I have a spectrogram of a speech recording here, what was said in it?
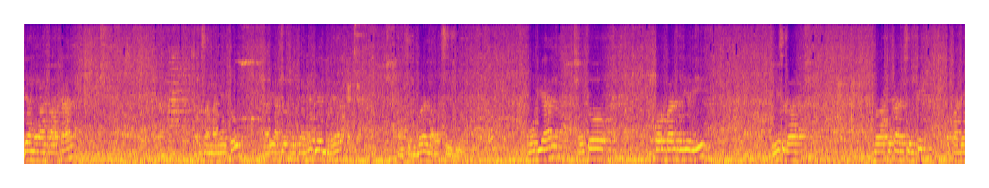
yang mengantarkan bersamanya itu dari hasil kerjanya dia dibayar nah, sejumlah 500 ribu. Kemudian untuk korban sendiri ini sudah melakukan suntik kepada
